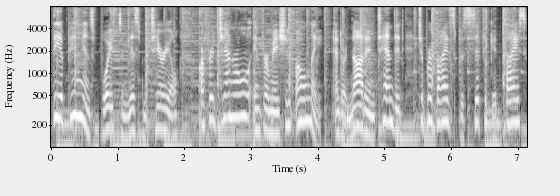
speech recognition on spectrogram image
The opinions voiced in this material are for general information only and are not intended to provide specific advice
